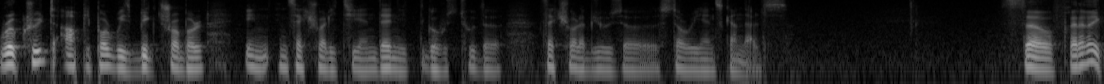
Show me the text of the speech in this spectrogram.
recruit are people with big trouble in, in sexuality, and then it goes to the sexual abuse uh, story and scandals. So, Frédéric,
